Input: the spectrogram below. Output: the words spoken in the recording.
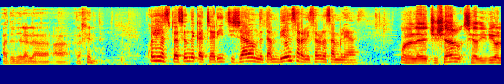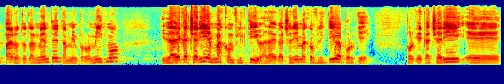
atender a la, gente. ¿Cuál es la situación de Cacharí y Chillar, donde también se realizaron asambleas? Bueno, la de Chillar se adhirió al paro totalmente, también por lo mismo. Y la de Cacharí es más conflictiva. La de Cacharí es más conflictiva, ¿por qué? Porque Cacharí, eh,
